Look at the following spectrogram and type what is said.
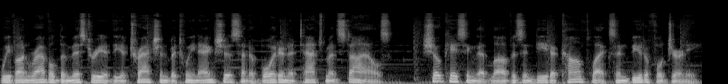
we've unraveled the mystery of the attraction between anxious and avoidant attachment styles, showcasing that love is indeed a complex and beautiful journey.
